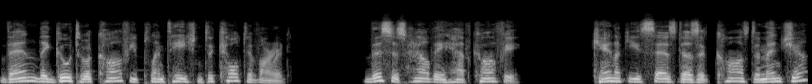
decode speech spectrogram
Then they go to a coffee plantation to cultivate it. This is how they have coffee. Kaneki says does it cause dementia?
